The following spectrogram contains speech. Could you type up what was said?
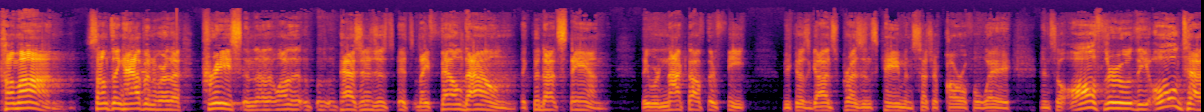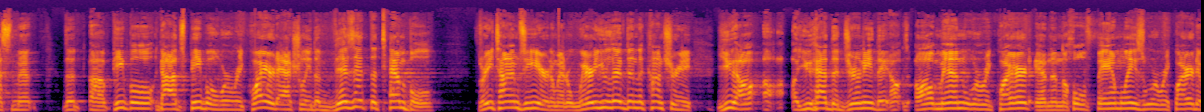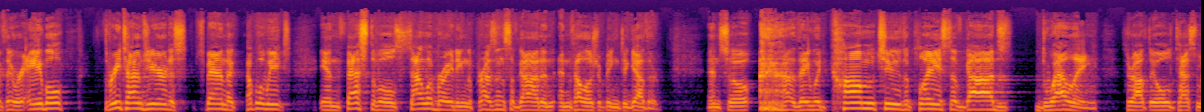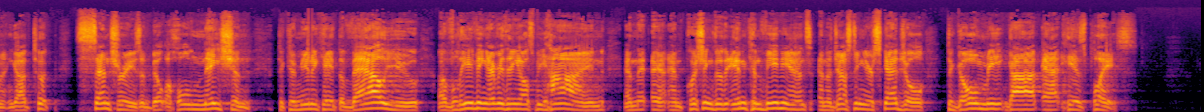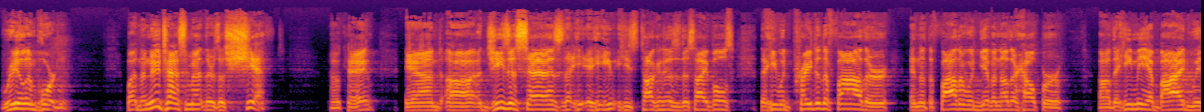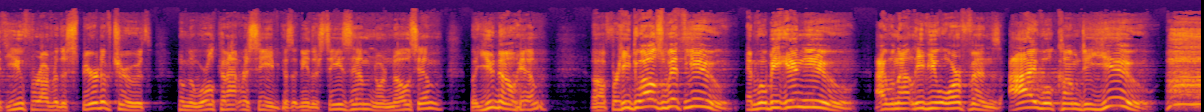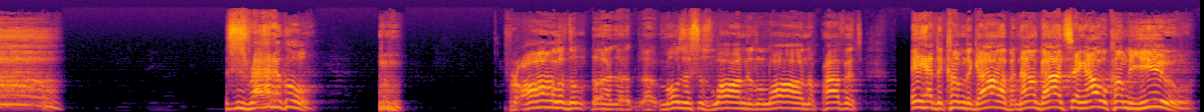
Come on. Something happened where the priests, and one of the passages, it's, they fell down. They could not stand. They were knocked off their feet because God's presence came in such a powerful way. And so, all through the Old Testament, the uh, people, God's people, were required actually to visit the temple three times a year, no matter where you lived in the country. You, uh, uh you had the journey, they, uh, all men were required, and then the whole families were required, if they were able, three times a year to spend a couple of weeks in festivals celebrating the presence of God and, and fellowshipping together. And so they would come to the place of God's dwelling throughout the Old Testament. And God took centuries and built a whole nation to communicate the value of leaving everything else behind and, the, and pushing through the inconvenience and adjusting your schedule to go meet God at his place. Real important. But in the New Testament, there's a shift, okay? And uh, Jesus says that he, he, he's talking to his disciples that he would pray to the Father and that the Father would give another helper uh, that he may abide with you forever, the Spirit of truth, whom the world cannot receive because it neither sees him nor knows him, but you know him. Uh, for he dwells with you and will be in you. I will not leave you orphans. I will come to you. this is radical. For all of the uh, Moses' law under the law and the prophets, they had to come to God, but now God's saying, I will come to you.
